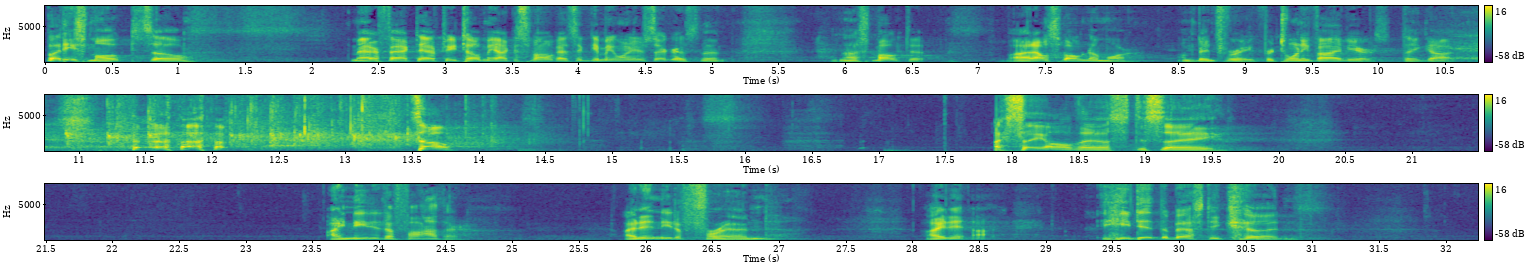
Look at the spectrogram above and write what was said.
but he smoked, so. Matter of fact, after he told me I could smoke, I said, Give me one of your cigarettes then. And I smoked it. I don't smoke no more. I've been free for 25 years, thank God. so, I say all this to say, I needed a father. I didn't need a friend. I didn't, I, he did the best he could.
